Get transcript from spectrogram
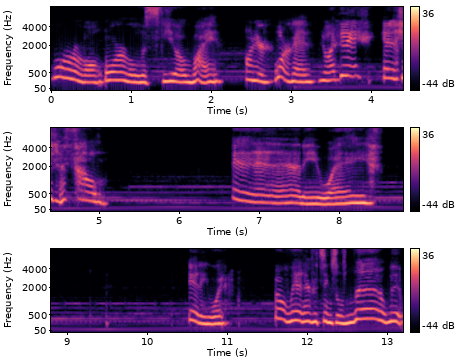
horrible, horrible mosquito bite on your forehead. You're like, and it's just so. Anyway. Anyway. Oh man, everything's a little bit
